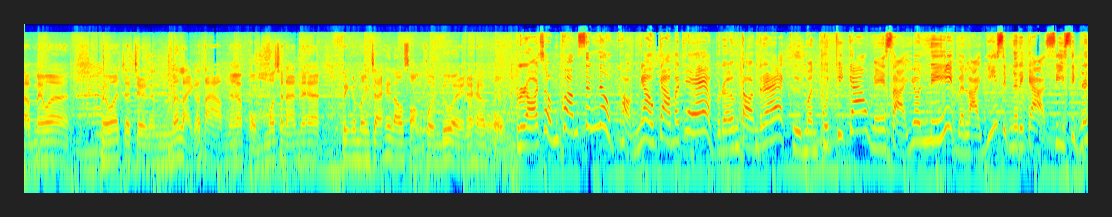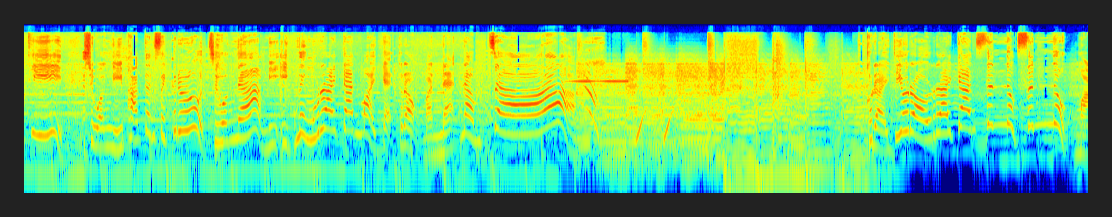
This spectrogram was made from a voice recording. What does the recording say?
ครับไม่ว่าไม่ว่าจะเจอกันเมื่อไหร่ก็ตามนะครับผมเพราะฉะนั้นนะฮะเป็นกำลังใจให้เราสองคนด้วยนะครับผม รอชมความสนุกของเงากามเทพ เริ่มตอนแรกคืนวันพุธที่ 9 เมษายนนี้ เวลา 20นาฬิกา40 นาที ช่วงนี้พักกันสักครู่ ช่วงหน้ามีอีกหนึ่งรายการใหม่แกะกล่องมาแนะนำจ้า ใครที่รอรายการสนุกสนุกมา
